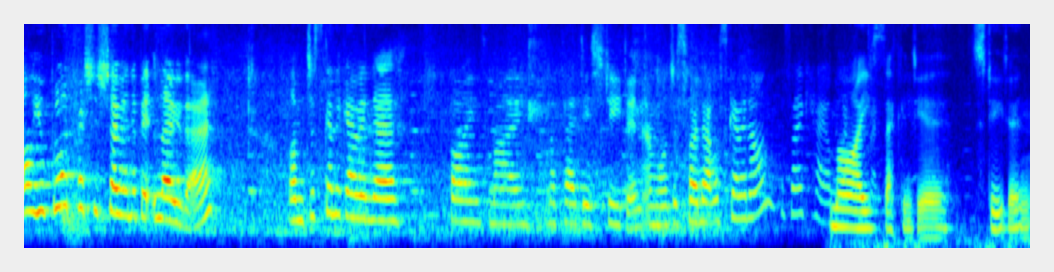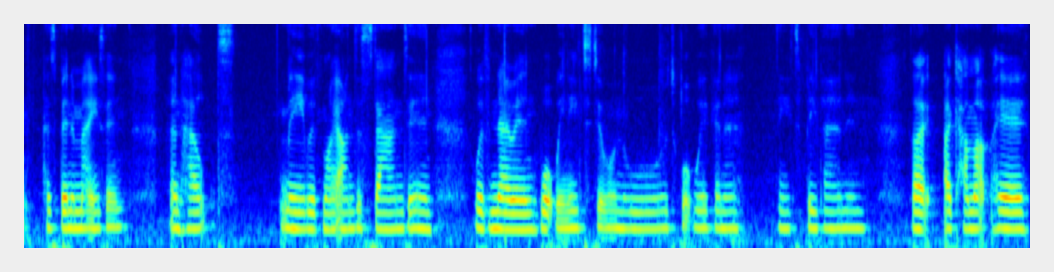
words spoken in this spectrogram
Oh, your blood pressure's showing a bit low there. I'm just going to go in there, find my, my third year student, and we'll just find out what's going on. Is that okay? My second year student has been amazing and helped me with my understanding, with knowing what we need to do on the ward, what we're going to need to be learning. Like I come up here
